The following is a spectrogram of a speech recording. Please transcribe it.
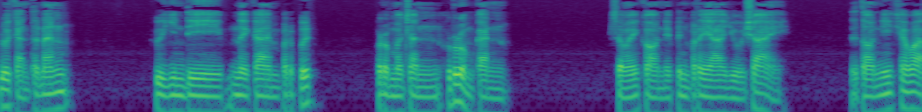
ด้วยกันเท่านั้น คือยินดีในการประพฤติประมจันร์ร่วมกัน สมัยก่อนเนี่ยเป็นภรรยาอยู่ใช่ แต่ตอนนี้แค่ว่า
